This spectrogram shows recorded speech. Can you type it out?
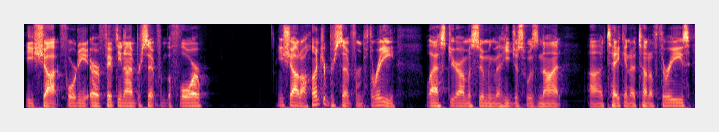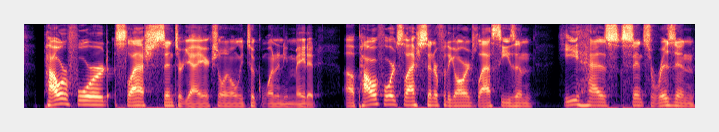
He shot 40 or 59% from the floor. He shot 100% from 3 last year. I'm assuming that he just was not uh, taking a ton of threes. Power forward slash center. Yeah, he actually only took one and he made it. Uh, power forward slash center for the Orange last season. He has since risen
